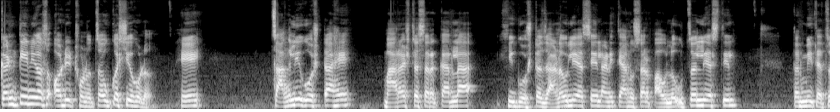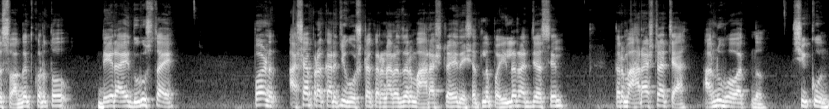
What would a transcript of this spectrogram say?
कंटिन्युअस ऑडिट होणं चौकशी होणं हे चांगली गोष्ट आहे. महाराष्ट्र सरकारला ही गोष्ट जाणवली असेल आणि त्यानुसार पावलं उचलली असतील तर मी त्याचं स्वागत करतो. देर आहे दुरुस्त आहे. पण अशा प्रकारची गोष्ट करणारं जर महाराष्ट्र हे देशातलं पहिलं राज्य असेल तर महाराष्ट्राच्या अनुभवातनं शिकून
